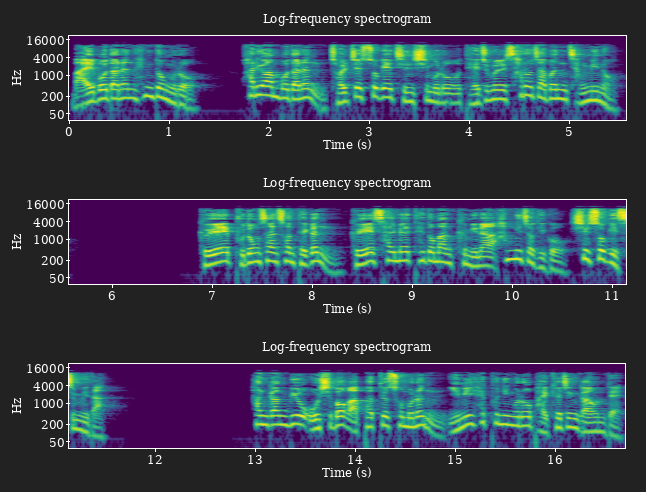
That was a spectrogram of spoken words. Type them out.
말보다는 행동으로, 화려함보다는 절제 속의 진심으로 대중을 사로잡은 장민호. 그의 부동산 선택은 그의 삶의 태도만큼이나 합리적이고 실속이 있습니다. 한강뷰 50억 아파트 소문은 이미 해프닝으로 밝혀진 가운데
